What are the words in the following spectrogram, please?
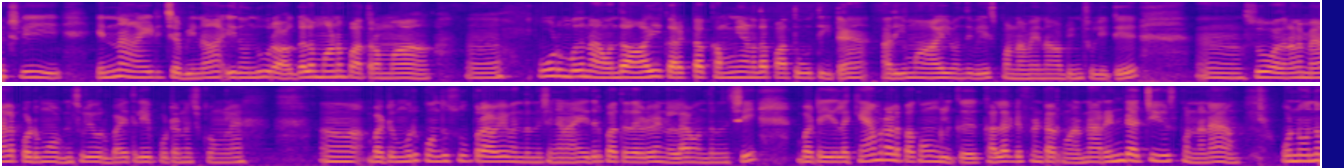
ஆக்சுவலி என்ன ஆயிடுச்சு அப்படின்னா இது வந்து ஒரு அகலமான பாத்திரமா போடும்போது நான் வந்து ஆயில் கரெக்டாக கம்மியானதாக பார்த்து ஊற்றிக்கிட்டேன் அதிகமாக ஆயில் வந்து வேஸ்ட் பண்ண வேணாம் அப்படின்னு சொல்லிட்டு. ஸோ அதனால் மேலே படுமோ அப்படின்னு சொல்லி ஒரு பயத்துலேயே போட்டேன்னு வச்சுக்கோங்களேன். பட் முறுக்கு வந்து சூப்பராகவே வந்துருந்துச்சுங்க. நான் எதிர்பார்த்ததை விடவே நல்லா வந்துருந்துச்சு. பட் இதில் கேமராவில் பார்க்கவும் உங்களுக்கு கலர் டிஃப்ரெண்ட்டாக இருக்கும். நான் ரெண்டு அச்சு யூஸ் பண்ணேன்னா ஒன்று வந்து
